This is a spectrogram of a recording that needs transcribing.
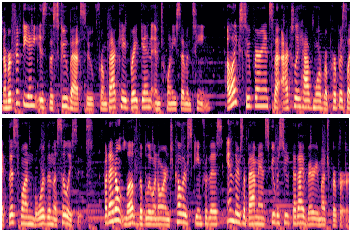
Number 58 is the Scoobat suit from Batcave Break-In in 2017. I like suit variants that actually have more of a purpose like this one more than the silly suits. But I don't love the blue and orange color scheme for this, and there's a Batman scuba suit that I very much prefer.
